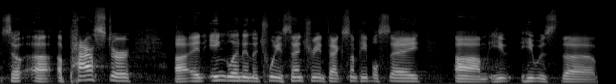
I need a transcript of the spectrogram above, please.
So, uh, a pastor uh, in England in the 20th century, in fact, some people say um, he, he was the,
